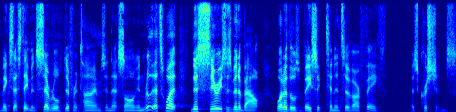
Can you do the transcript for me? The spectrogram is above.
makes that statement several different times in that song. And really, that's what this series has been about. What are those basic tenets of our faith as Christians?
